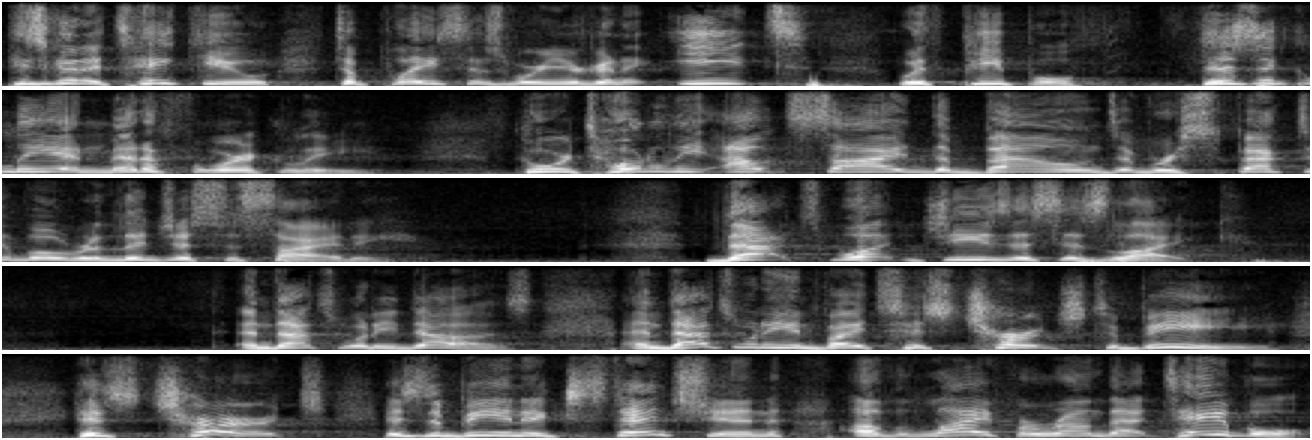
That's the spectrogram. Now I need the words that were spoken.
He's going to take you to places where you're going to eat with people physically and metaphorically who are totally outside the bounds of respectable religious society. That's what Jesus is like. And that's what he does. And that's what he invites his church to be. His church is to be an extension of life around that table.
